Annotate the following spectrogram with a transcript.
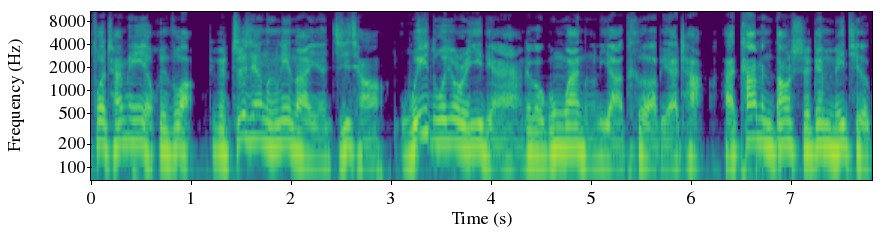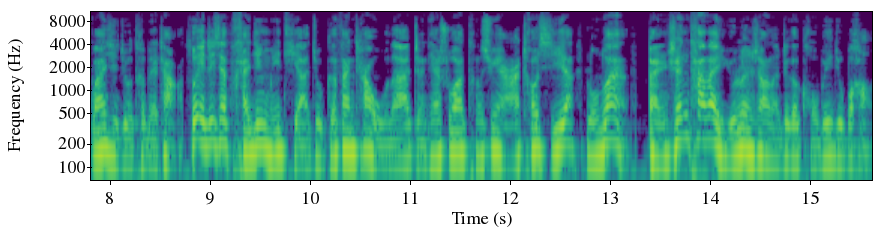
做产品也会做，这个执行能力呢也极强，唯独就是一点，这个公关能力啊特别差。哎，他们当时跟媒体的关系就特别差，所以这些财经媒体啊就隔三差五的整天说腾讯啊抄袭垄断，本身他在舆论上的这个口碑就不好。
